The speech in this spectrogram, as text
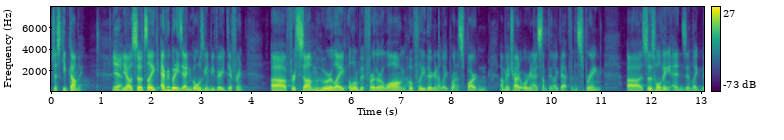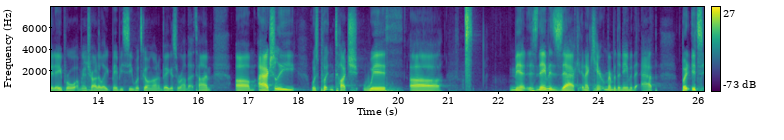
"Just keep coming." yeah. You know, so it's like everybody's end goal is going to be very different. Uh, for some who are like a little bit further along, hopefully they're going to like run a Spartan. I'm going to try to organize something like that for the spring. Uh, so this whole thing ends in like mid-April. I'm going to try to like maybe see what's going on in Vegas around that time. Um, I actually was put in touch with uh, man, his name is Zach, and I can't remember the name of the app, but it's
